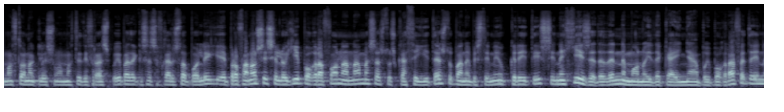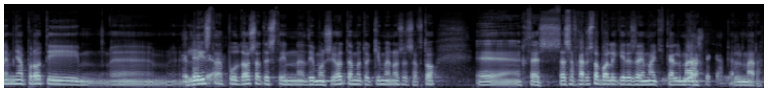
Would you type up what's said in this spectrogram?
με αυτό να κλείσουμε με αυτή τη φράση που είπατε και σας ευχαριστώ πολύ. Ε, Προφανώς η συλλογή υπογραφών ανάμεσα στους καθηγητές του Πανεπιστημίου Κρήτη συνεχίζεται. Δεν είναι μόνο οι 19 που υπογράφεται, είναι μια πρώτη ε, λίστα που δώσατε στην δημοσιότητα με το κείμενό σας αυτό ε, χθες. Σας ευχαριστώ πολύ κύριε Ζαϊμάκη. Καλημέρα. Καλημέρα.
